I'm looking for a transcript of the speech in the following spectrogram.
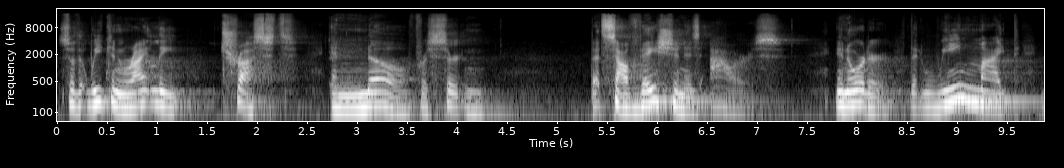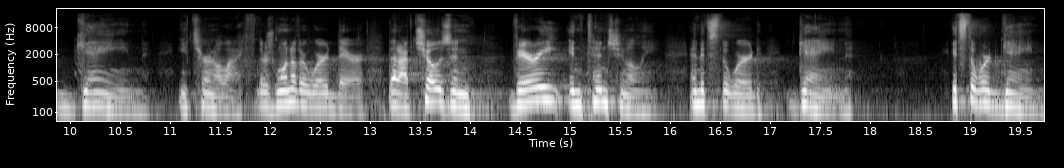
so that we can rightly trust and know for certain that salvation is ours in order that we might gain eternal life. There's one other word there that I've chosen very intentionally, and it's the word gain. It's the word gain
